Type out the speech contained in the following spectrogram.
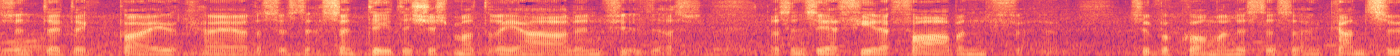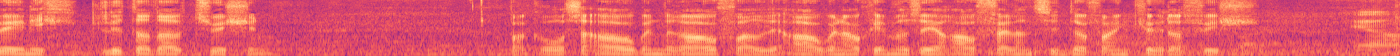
Synthetic Pie, ja, das ist synthetisches Material. Das, das sind sehr viele Farben zu bekommen. Das ist ganz wenig Glitter dazwischen. Ein paar große Augen drauf, weil die Augen auch immer sehr auffällend sind auf einen Köderfisch. Ja.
